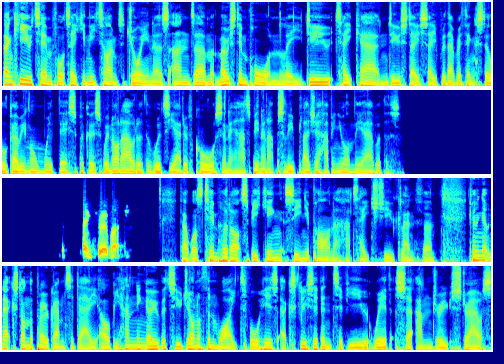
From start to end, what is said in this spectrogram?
Thank you, Tim, for taking the time to join us. And um, most importantly, do take care and do stay safe with everything still going on with this because we're not out of the woods yet, of course. And it has been an absolute pleasure having you on the air with us. Thank you very much. That was Tim Huddart speaking, senior partner at H2 Glenfern. Coming up next on the programme today, I'll be handing over to Jonathan White for his exclusive interview with Sir Andrew Strauss.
